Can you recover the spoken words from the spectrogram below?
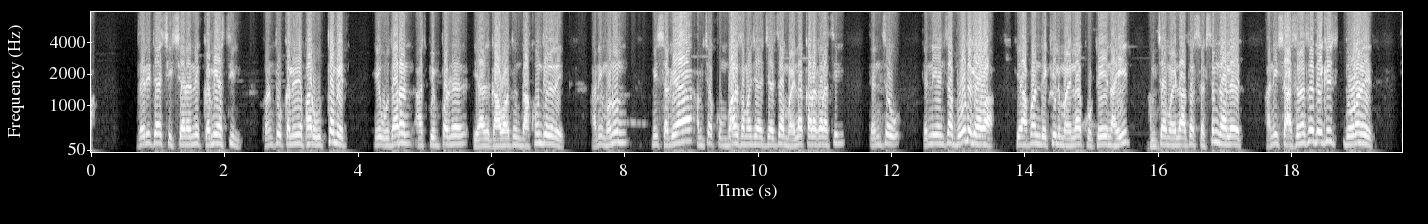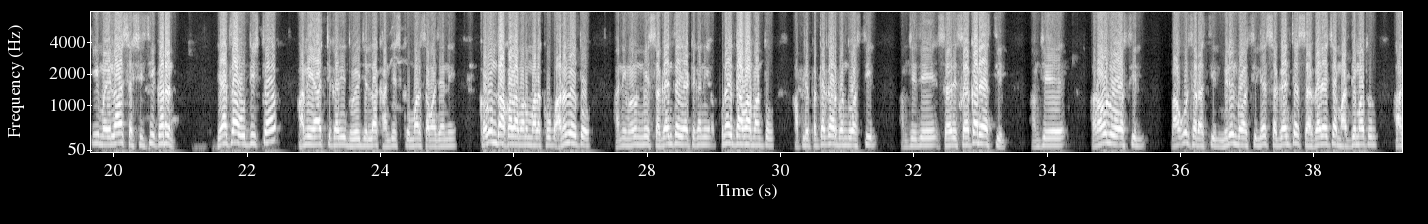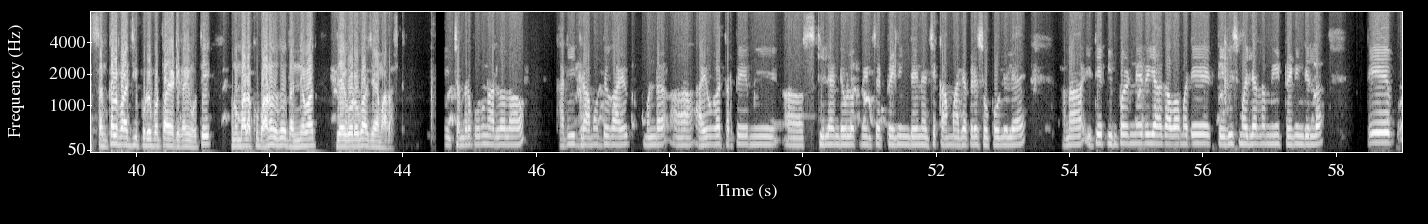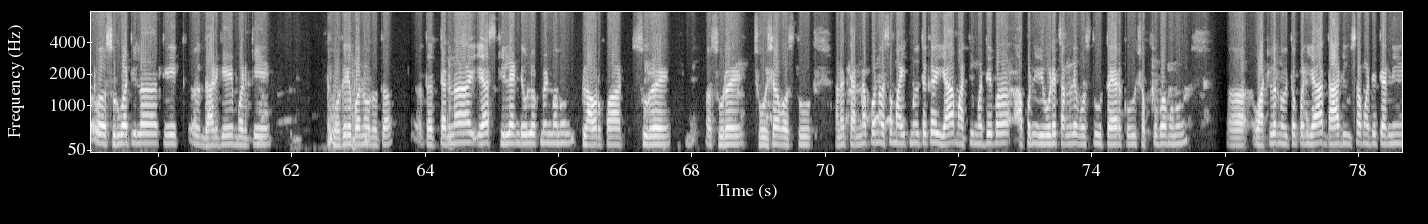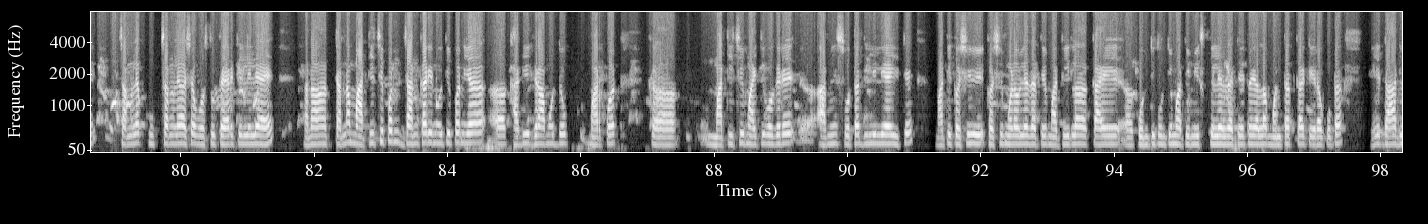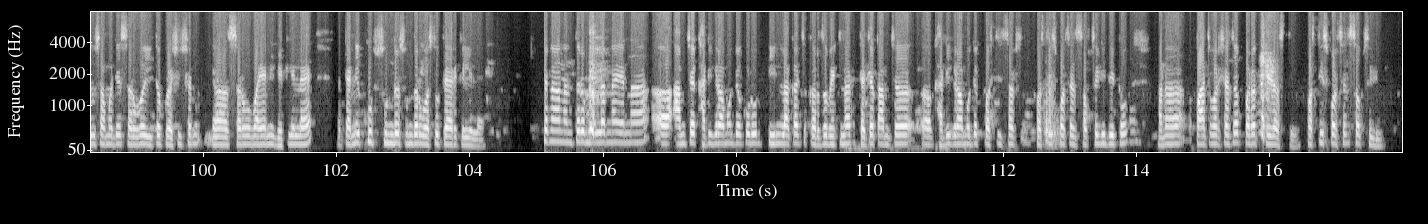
जरी त्या शिक्षणाने कमी असतील परंतु कलेने फार उत्तम आहेत. हे उदाहरण आज पिंपळनेर या गावातून दाखवून दिलेलं. आहे आणि म्हणून मी सगळ्या आमच्या कुंभार समाजाच्या महिला कलाकार असतील त्यांचं त्यांनी यांचा बोध घ्यावा की आपण देखील महिला कुठे नाहीत आमच्या महिला आता सक्षम झाल्या आहेत. आणि शासनाचं देखील धोरण आहे की महिला सशक्तीकरण. याचा उद्दिष्ट आम्ही याच ठिकाणी धुळे जिल्हा खानदेश कुमार समाजाने करून दाखवला म्हणून मला खूप आनंद होतो. आणि म्हणून मी सगळ्यांचा या ठिकाणी पुन्हा एकदा आभार मानतो. आपले पत्रकार बंधू असतील आमचे जे सह सहकारी असतील आमचे राहुल भाऊ असतील बागुल सर असतील मिलन भाऊ असतील या सगळ्यांच्या सहकार्याच्या माध्यमातून आज संकल्पनाची पूर्वता या ठिकाणी होते. म्हणून मला खूप आनंद होतो. धन्यवाद. जय गोरोबा जय महाराष्ट्र. मी चंद्रपूरहून आलेलो आहो. खादी ग्रामोद्योग आयोग मंडळ आयोगातर्फे मी स्किल अँड डेव्हलपमेंटचं ट्रेनिंग देण्याचे काम माझ्याकडे सोपवलेले आहे. आणि इथे पिंपळनेर या गावामध्ये तेवीस महिलांना मी ट्रेनिंग दिलं. ते सुरुवातीला ते गाडगे मडके वगैरे बनवत होतं. तर त्यांना या स्किल अँड डेव्हलपमेंट म्हणून फ्लावर पार्ट सुरय सुरय छोशा वस्तू आणि त्यांना पण असं माहीत नव्हतं का या मातीमध्ये बा आपण एवढ्या चांगल्या वस्तू तयार करू शकतो बा म्हणून वाटलं नव्हतं. पण या दहा दिवसामध्ये त्यांनी चांगल्या खूप चांगल्या अशा वस्तू तयार केलेल्या आहे आणि त्यांना मातीची पण जाणकारी नव्हती. पण या खादी ग्रामोद्योग मार्फत क- मातीची माहिती वगैरे आम्ही स्वतः दिलेली आहे इथे. माती कशी कशी मिळवल्या जाते मातीला काय कोणती कोणती माती मिक्स केलेली जाते तर याला म्हणतात काय टेराकोटा हे दहा दिवसामध्ये सर्व इथं प्रशिक्षण सर्व बायांनी घेतलेलं आहे. त्यांनी खूप सुंदर सुंदर वस्तू तयार केलेल्या आहे नंतर महिलांना यांना आमच्या खादी ग्रामोद्योगकडून तीन लाखाचं कर्ज भेटणार. त्याच्यात आमचं खादी ग्रामोद्योग पस्तीस पस्तीस पर्सेंट सबसिडी देतो. आणि पाच वर्षाचं परतफेड असते. पस्तीस पर्सेंट सबसिडी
